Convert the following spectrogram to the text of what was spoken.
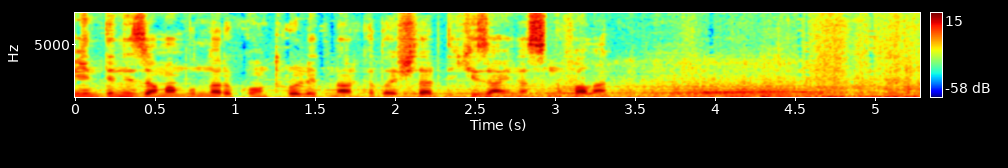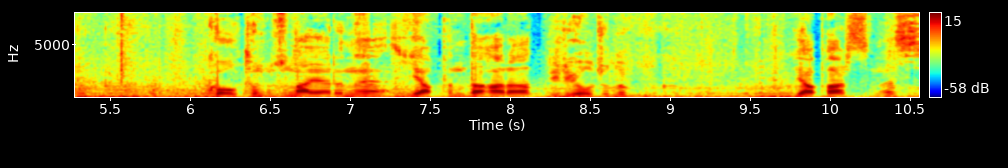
bindiğiniz zaman bunları kontrol edin arkadaşlar. Dikiz aynasını falan. Koltuğunuzun ayarını yapın. Daha rahat bir yolculuk yaparsınız.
